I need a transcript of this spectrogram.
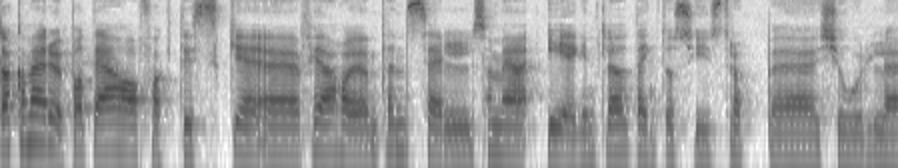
Da kan jeg røpe at jeg har faktisk eh, For jeg har jo en tencel som jeg egentlig hadde tenkt å sy strappekjole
